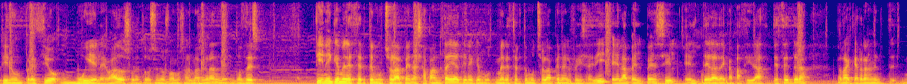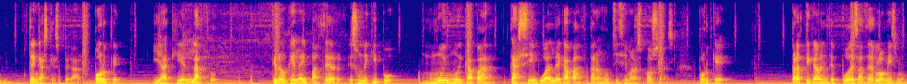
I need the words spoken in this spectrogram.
tiene un precio muy elevado, sobre todo si nos vamos al más grande. Entonces, tiene que merecerte mucho la pena esa pantalla, tiene que merecerte mucho la pena el Face ID, el Apple Pencil, el tela de capacidad, etcétera, para que realmente tengas que esperar. Porque, y aquí enlazo, creo que el iPad Air es un equipo muy, muy capaz, casi igual de capaz para muchísimas cosas, porque prácticamente puedes hacer lo mismo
